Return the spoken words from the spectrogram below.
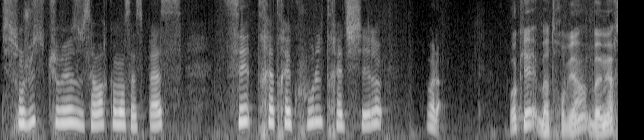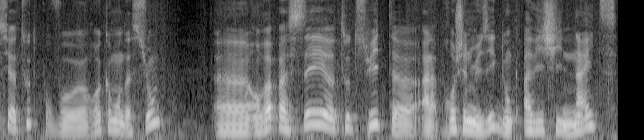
qui sont juste curieuses de savoir comment ça se passe, c'est très très cool, très chill. Ok, bah trop bien. Bah merci à toutes pour vos euh, recommandations. Euh, on va passer euh, tout de suite euh, à la prochaine musique, donc Avicii Nights.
